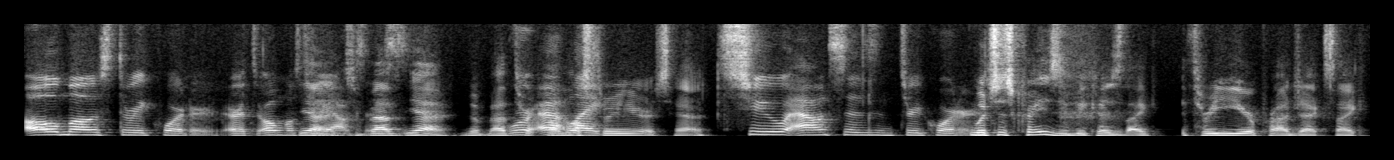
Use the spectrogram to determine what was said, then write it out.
almost three quarters, or it's almost three Yeah, it's ounces. about yeah, about We're three, almost like- three years. Yeah, two ounces and three quarters. which is crazy because like three year projects, like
